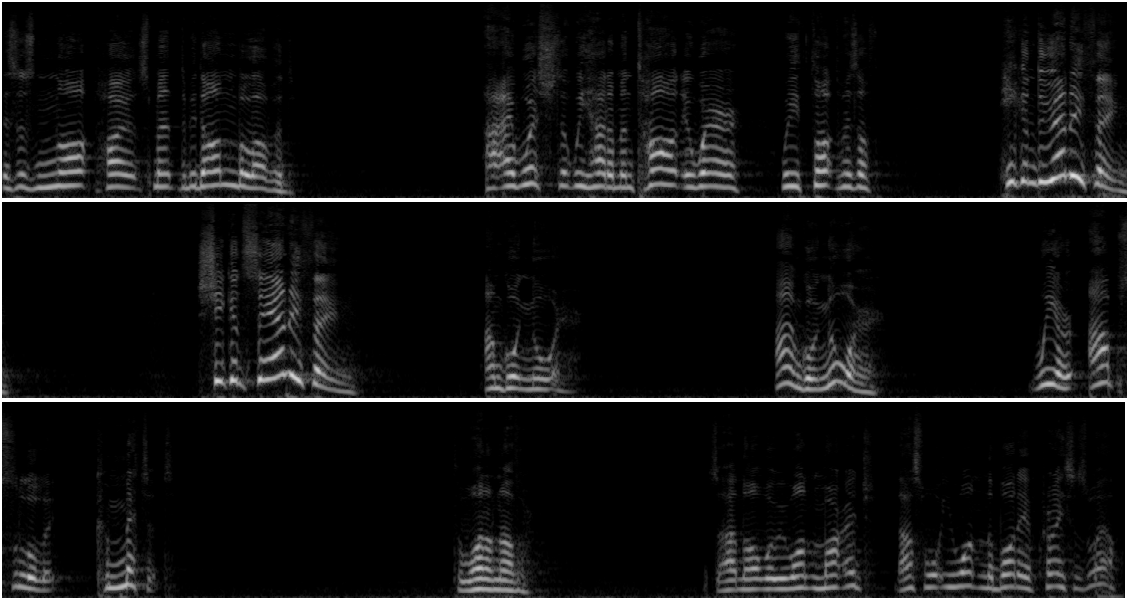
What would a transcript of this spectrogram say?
this is not how it's meant to be done, beloved. I wish that we had a mentality where we thought to myself, he can do anything. She can say anything. I'm going nowhere. I'm going nowhere. We are absolutely committed to one another. Is that not what we want in marriage? That's what you want in the body of Christ as well.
